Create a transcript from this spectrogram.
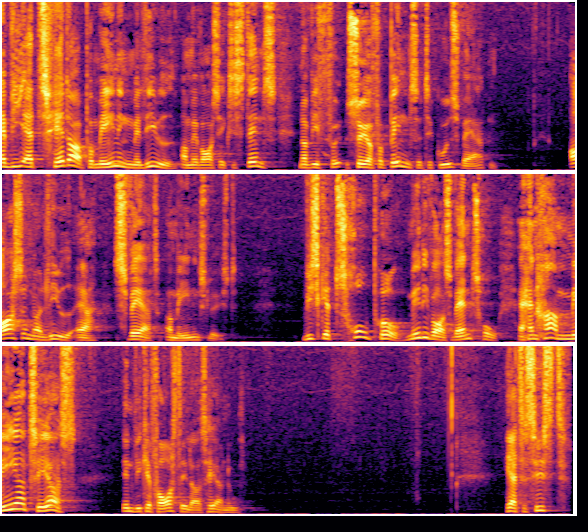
At vi er tættere på meningen med livet og med vores eksistens, når vi søger forbindelse til Guds verden. Også når livet er svært og meningsløst. Vi skal tro på, midt i vores vantro, at han har mere til os, end vi kan forestille os her og nu. Her til sidst,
